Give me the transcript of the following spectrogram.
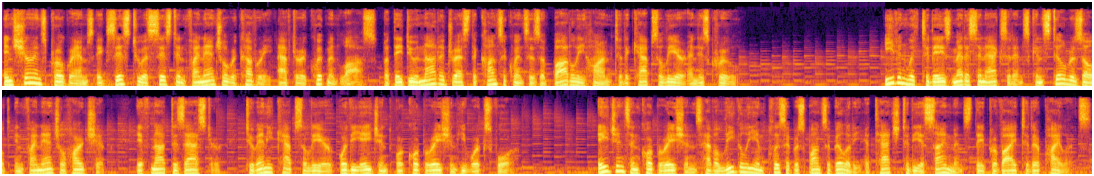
Insurance programs exist to assist in financial recovery after equipment loss but they do not address the consequences of bodily harm to the capsuleer and his crew. Even with today's medicine accidents can still result in financial hardship, if not disaster, to any capsuleer or the agent or corporation he works for. Agents and corporations have a legally implicit responsibility attached to the assignments they provide to their pilots.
